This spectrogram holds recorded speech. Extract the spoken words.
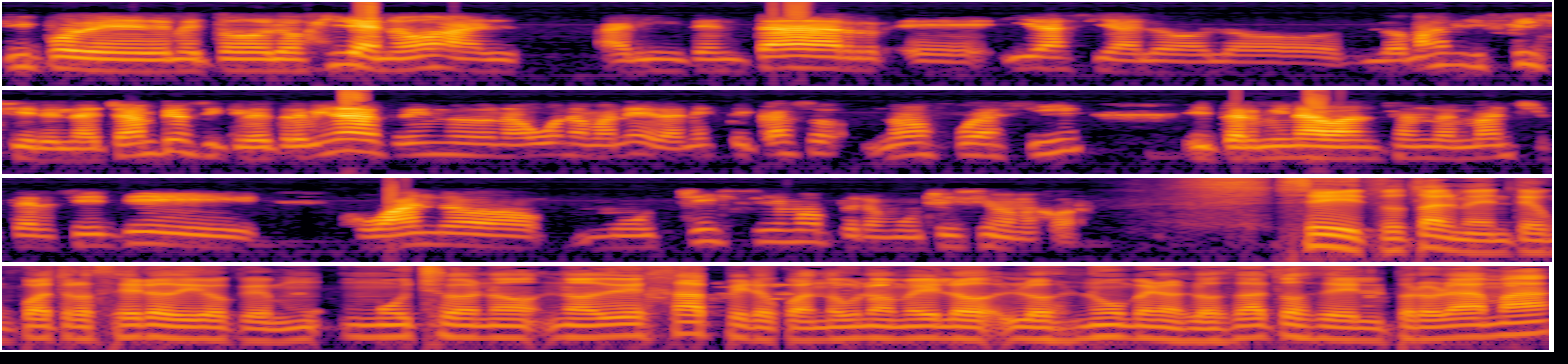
tipo de, metodología, ¿no? Al, al intentar eh, ir hacia lo, lo, lo, más difícil en la Champions y que le terminaba teniendo de una buena manera. En este caso no fue así y termina avanzando el Manchester City jugando muchísimo, pero muchísimo mejor. Sí, totalmente. Un 4-0 digo que mucho no, no deja, pero cuando uno ve los números, los datos del programa,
